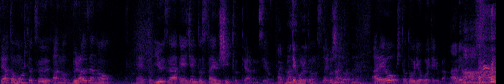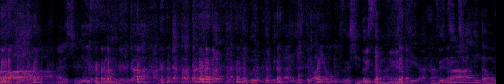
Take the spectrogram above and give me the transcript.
であともう一つあのブラウザの、えー、とユーザーエージェントスタイルシートってあるんですよ。ね。デフォルトのスタイルシート、デフォルあれを一通り覚えてるか。あれも。あ あれしんどいっす。ね特特に IE と Firefox がしんどいっすよね。全然違うんだもん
